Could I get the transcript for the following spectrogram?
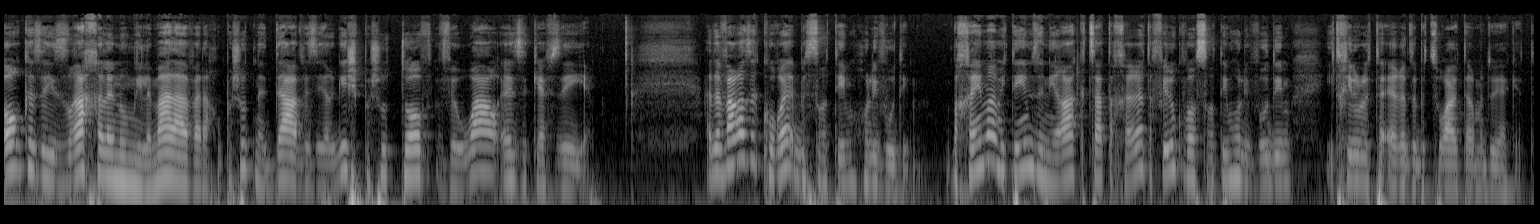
אור כזה יזרח עלינו מלמעלה ואנחנו פשוט נדע וזה ירגיש פשוט טוב ווואו איזה כיף זה יהיה. הדבר הזה קורה בסרטים הוליוודיים. בחיים האמיתיים זה נראה קצת אחרת, אפילו כבר סרטים הוליוודים התחילו לתאר את זה בצורה יותר מדויקת.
